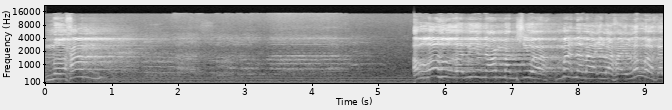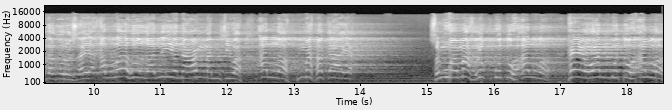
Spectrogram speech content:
Muhammad amman siwa. Makna la ilaha illallah kata guru saya. Allahu ghaniyun amman siwa. Allah maha kaya. Semua makhluk butuh Allah, hewan butuh Allah,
